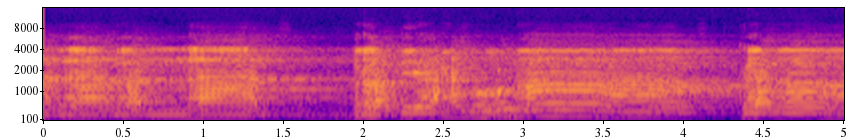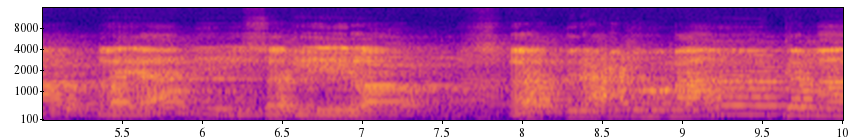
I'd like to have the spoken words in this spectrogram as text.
আযাবান্নার রব্বিরহামহুমা كما ربياني صغيرا رب ارحمهما كما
